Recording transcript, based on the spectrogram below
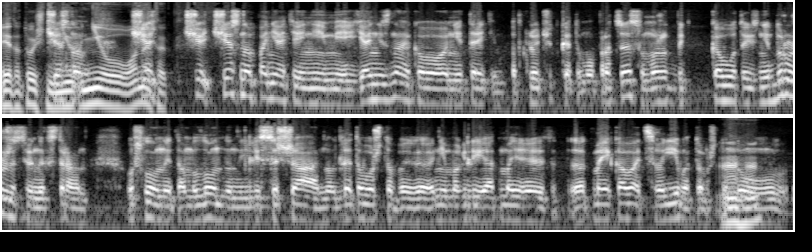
Это точно честно, не, не ООН. Че, это... че, честно, понятия не имею. Я не знаю, кого они третьим подключат к этому процессу. Может быть, кого-то из недружественных стран, условный там Лондон или США, но для того, чтобы они могли отмая... отмаяковать своим о том, что ага. ну,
